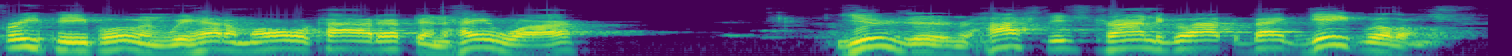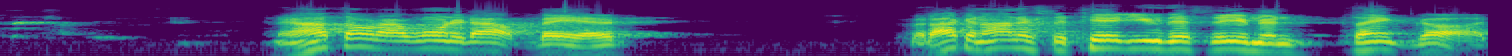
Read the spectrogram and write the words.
free people and we had them all tied up in haywire, used as hostage trying to go out the back gate with them. Now I thought I wanted out bad, but I can honestly tell you this evening, thank God.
